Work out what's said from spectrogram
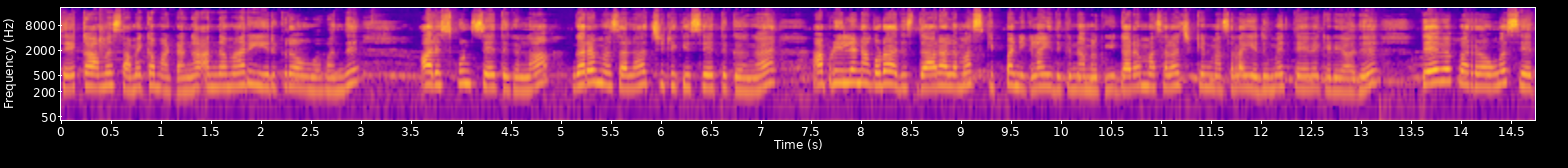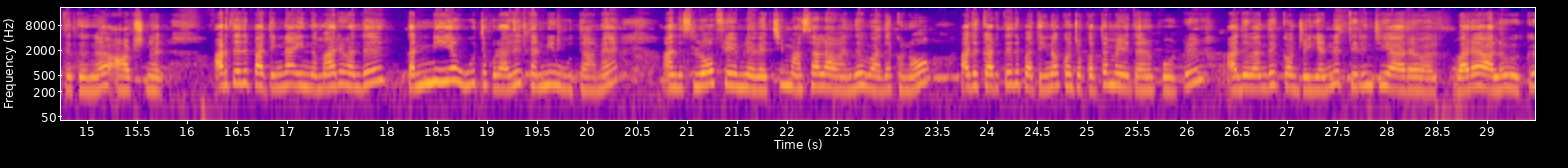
சேர்க்காம சமைக்க மாட்டாங்க. அந்த மாதிரி இருக்கிறவங்க வந்து அரை ஸ்பூன் சேர்த்துக்கலாம். கரம் மசாலா சிட்டிக்கு சேர்த்துக்கோங்க. அப்படி இல்லைன்னா கூட அது தாராளமாக ஸ்கிப் பண்ணிக்கலாம். இதுக்கு நம்மளுக்கு கரம் மசாலா சிக்கன் மசாலா எதுவுமே தேவை கிடையாது. தேவைப்படுறவங்க சேர்த்துக்குங்க ஆப்ஷனல் அடுத்தது பார்த்திங்கன்னா இந்த மாதிரி வந்து தண்ணியே ஊற்றக்கூடாது தண்ணி ஊற்றாமல் அந்த ஸ்லோ ஃப்ளேமில் வச்சு மசாலா வந்து வதக்கணும். அதுக்கு அடுத்தது பார்த்திங்கன்னா கொஞ்சம் கொத்தமல்லி தழை போட்டு அது வந்து கொஞ்சம் எண்ணெய் திரிஞ்சு வர வர அளவுக்கு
